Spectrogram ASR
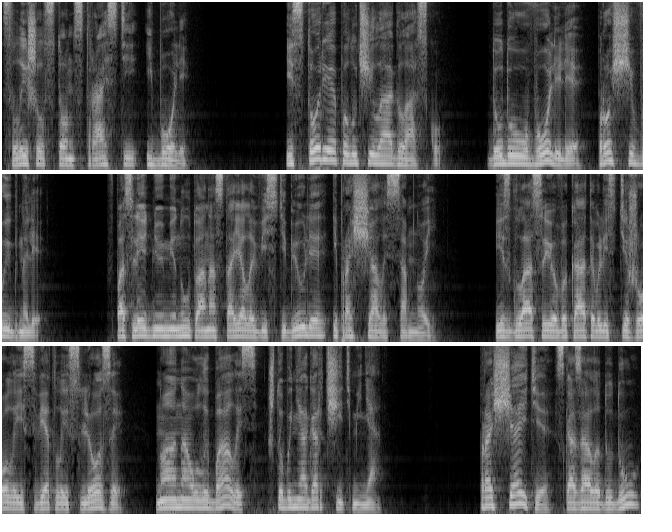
слышал стон страсти и боли. История получила огласку. Дуду уволили, проще выгнали. В последнюю минуту она стояла в вестибюле и прощалась со мной. Из глаз ее выкатывались тяжелые светлые слезы, но она улыбалась, чтобы не огорчить меня. «Прощайте», — сказала Дуду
